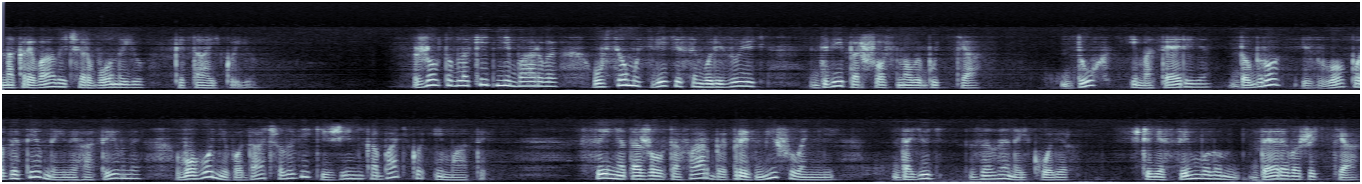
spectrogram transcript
накривали червоною китайкою. Жовто-блакитні барви у всьому світі символізують дві першоснови буття дух і матерія, добро і зло, позитивне і негативне, вогонь і вода, чоловік і жінка, батько і мати. Синя та жовта фарби при змішуванні дають зелений колір, що є символом дерева життя.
